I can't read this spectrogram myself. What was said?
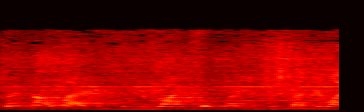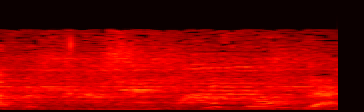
straighten that leg, and put your right foot where you just had your left foot. This one? Yeah.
